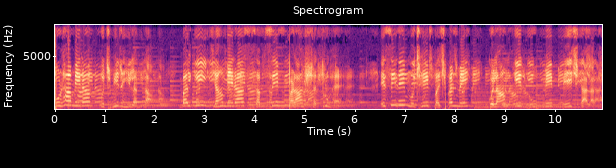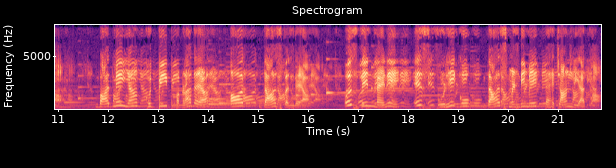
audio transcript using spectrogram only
बूढ़ा मेरा कुछ भी नहीं लगता, बल्कि यह मेरा सबसे बड़ा शत्रु है। इसी ने मुझे बचपन में गुलाम के रूप में बेच डाला था। बाद में यह खुद भी पकड़ा गया और दास बन गया। उस दिन मैंने इस बूढ़े को दास मंडी में पहचान लिया था।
